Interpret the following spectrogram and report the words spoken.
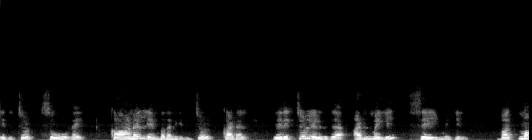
எதிச்சொல் சோலை. காணல் என்பதன் எதிச்சொல் கடல். எரிச்சொல் எழுதுக. அண்மையில் செய்மையில். பத்மா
